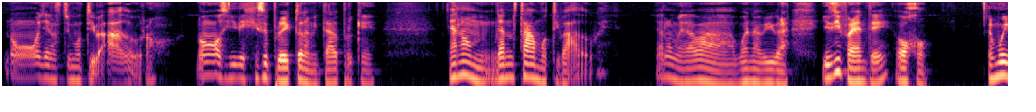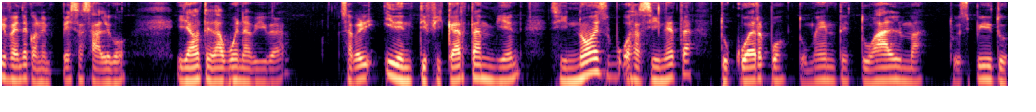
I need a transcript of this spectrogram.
no, ya no estoy motivado, bro. No, sí, dejé ese proyecto a la mitad porque ya no, ya no estaba motivado, güey. Ya no me daba buena vibra. Y es diferente, ¿eh? ojo. Es muy diferente cuando empiezas algo y ya no te da buena vibra. Saber identificar también si no es, o sea, si neta tu cuerpo, tu mente, tu alma, tu espíritu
